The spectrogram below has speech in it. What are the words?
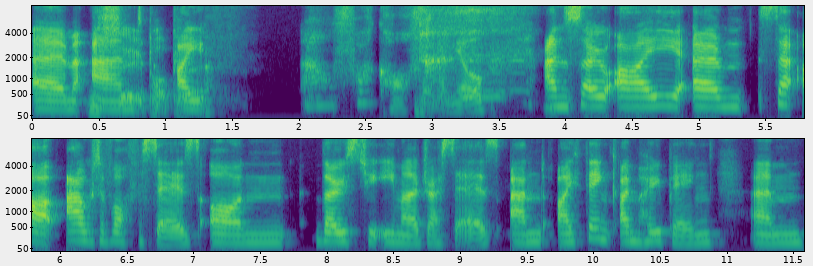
Um, and so I. oh fuck off daniel. And so i um set up out of offices on those two email addresses and i think i'm hoping um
